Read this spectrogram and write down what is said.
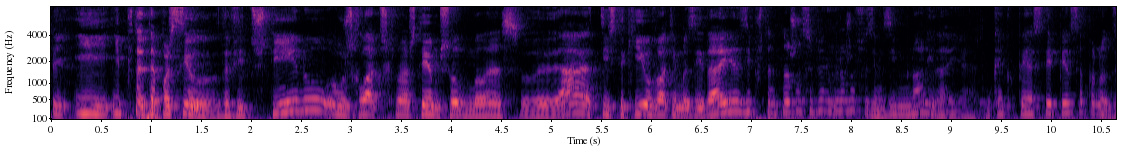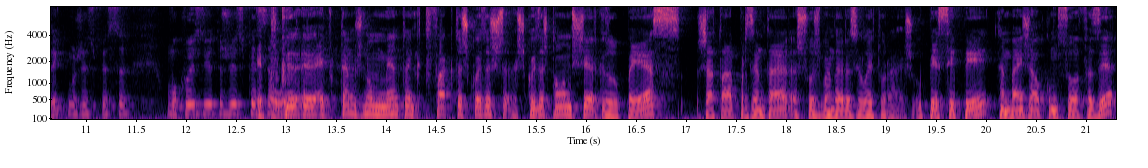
E, e, portanto, apareceu David Destino, os relatos que nós temos são de balanço de ah, isto aqui houve ótimas ideias e, portanto, nós não sabemos, nós não fazemos a menor ideia o que é que o PSD pensa, para não dizer que umas vezes pensa uma coisa e outras vezes pensa é porque, outra. É porque estamos num momento em que, de facto, as coisas, as coisas estão a mexer. Quer dizer, o PS já está a apresentar as suas bandeiras eleitorais. O PCP também já o começou a fazer,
